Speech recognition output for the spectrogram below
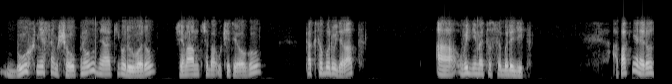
Bůh mě sem šoupnul z nějakého důvodu, že mám třeba učit jogu, tak to budu dělat a uvidíme, co se bude dít. A pak mě neroz,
